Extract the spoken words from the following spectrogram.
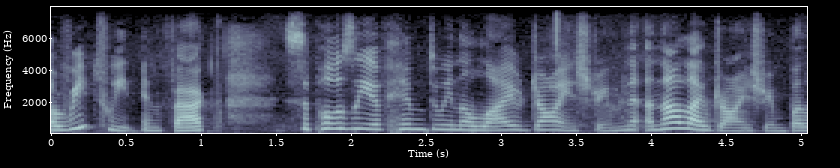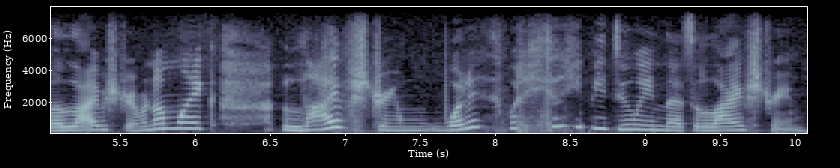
a retweet, in fact, supposedly of him doing a live drawing stream, N- not live drawing stream, but a live stream, and I'm like, live stream? What is what could he be doing that's a live stream?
